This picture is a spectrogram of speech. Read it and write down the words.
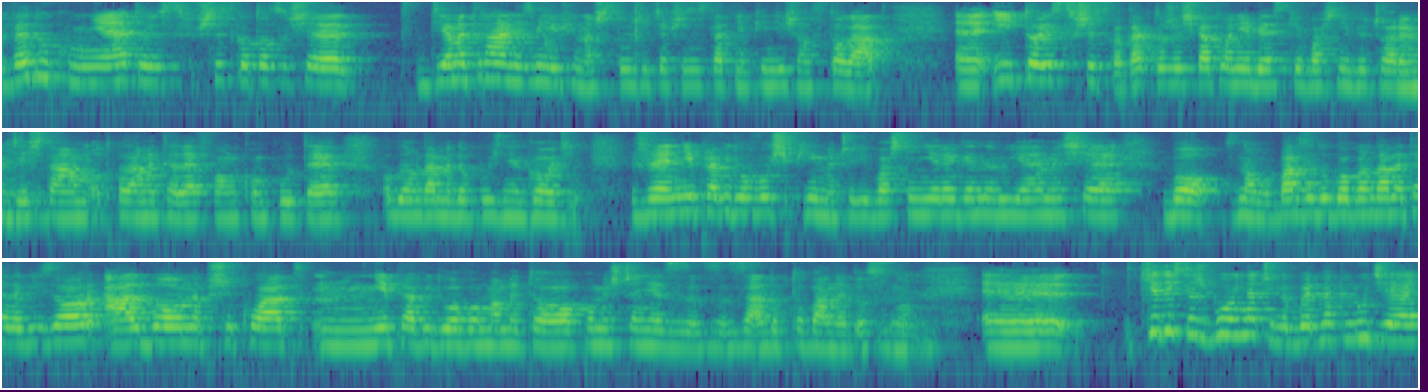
Według mnie to jest wszystko to, co się diametralnie zmienił się nasz styl życia przez ostatnie 50-100 lat. E, I to jest wszystko, tak? To, że światło niebieskie właśnie wieczorem mm. gdzieś tam odpalamy telefon, komputer, oglądamy do późnych godzin, że nieprawidłowo śpimy, czyli właśnie nie regenerujemy się, bo znowu bardzo długo oglądamy telewizor, albo na przykład mm, nieprawidłowo mamy to pomieszczenie z, z, zaadoptowane do snu. Mm. E, kiedyś też było inaczej, no bo jednak ludzie.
